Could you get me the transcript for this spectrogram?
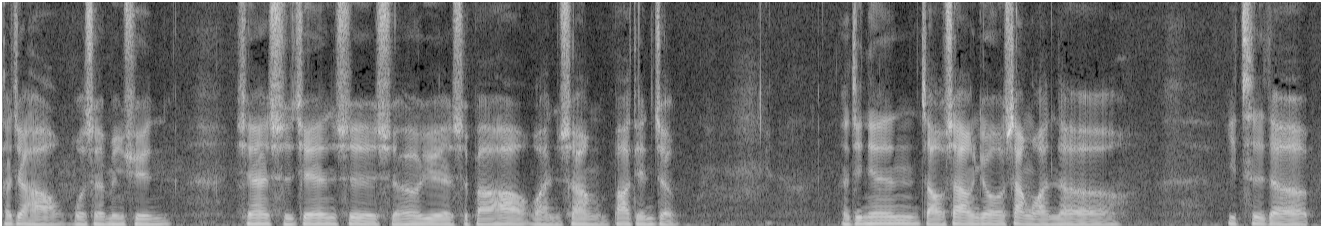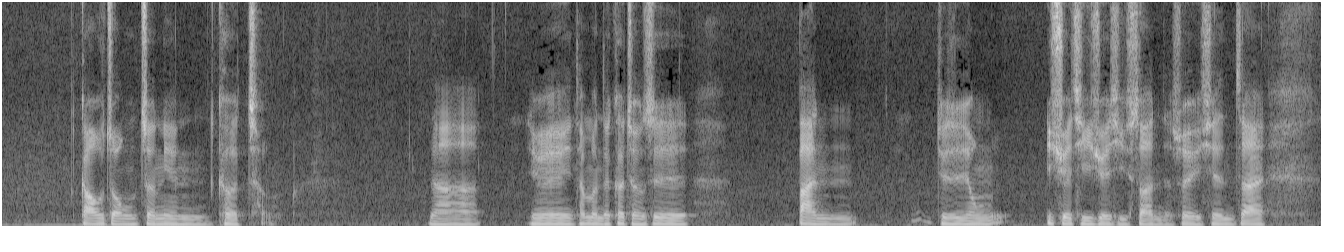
大家好，我是明勋，现在时间是十二月十八号晚上八点整。那今天早上又上完了一次的高中正念课程。那因为他们的课程是半，就是用一学期一学期算的，所以现在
